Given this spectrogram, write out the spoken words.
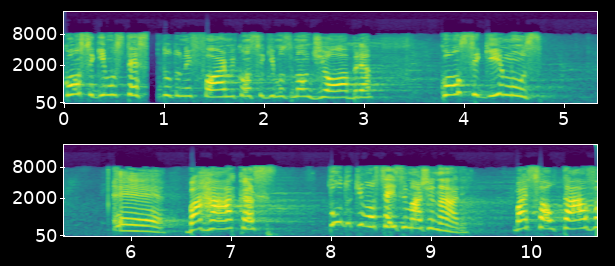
Conseguimos tecido do uniforme, conseguimos mão de obra, conseguimos é, barracas, tudo que vocês imaginarem. Mas faltava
